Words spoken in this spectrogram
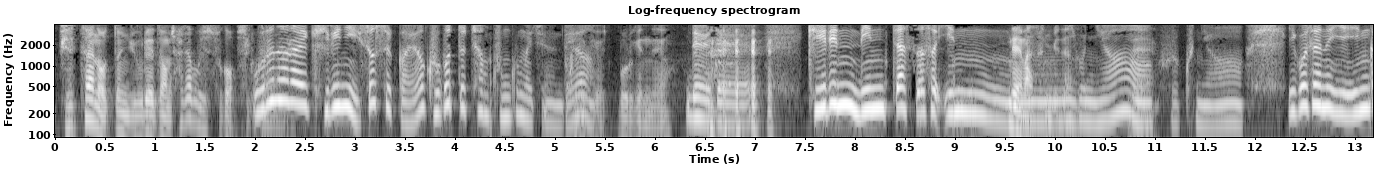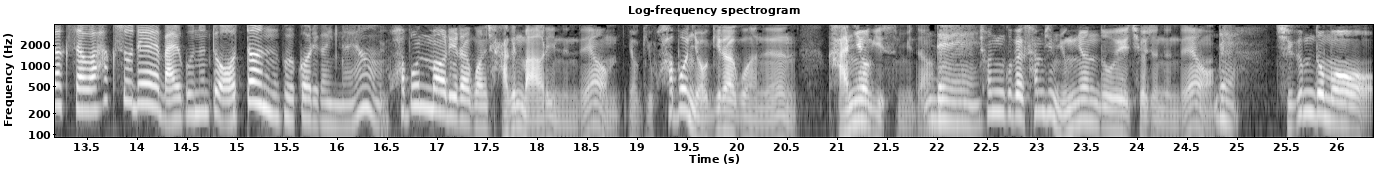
그 비슷한 어떤 유래도 한번 찾아보실 수가 없을 거예요. 우리나라에 기린이 있었을까요? 그것도 참 궁금해지는데요. 그러게요. 모르겠네요. 네, 네. 기린 린자 써서 인 네, 맞습니다. 이군요. 네. 그렇군요. 이곳에는 이 인각사와 학소대 말고는 또 어떤 볼거리가 있나요? 화본마을이라고 하는 작은 마을이 있는데요. 여기 화본역이라고 하는 간이역이 있습니다. 네. 1936년도에 지어졌는데요. 네. 지금도 뭐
